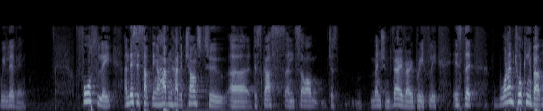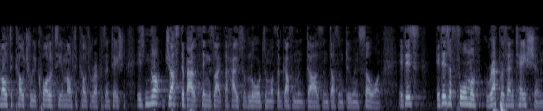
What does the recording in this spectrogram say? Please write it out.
we live in. Fourthly, and this is something I haven't had a chance to uh, discuss, and so I'll just mention very, very briefly, is that what I'm talking about multicultural equality and multicultural representation is not just about things like the House of Lords and what the government does and doesn't do and so on. It is, it is a form of representation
